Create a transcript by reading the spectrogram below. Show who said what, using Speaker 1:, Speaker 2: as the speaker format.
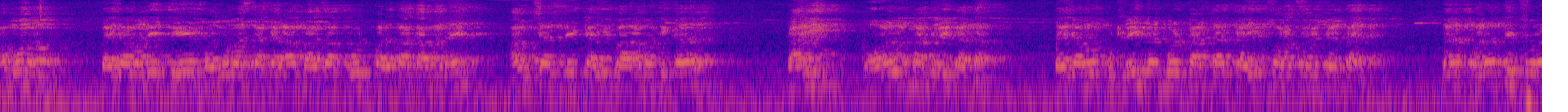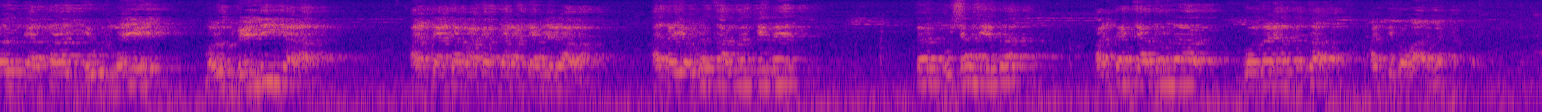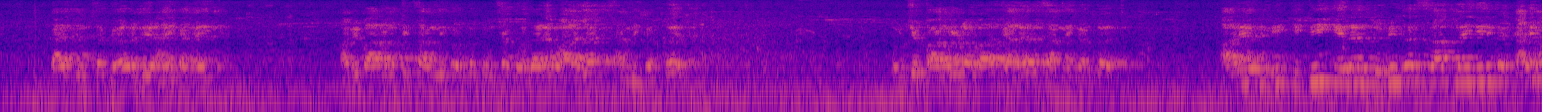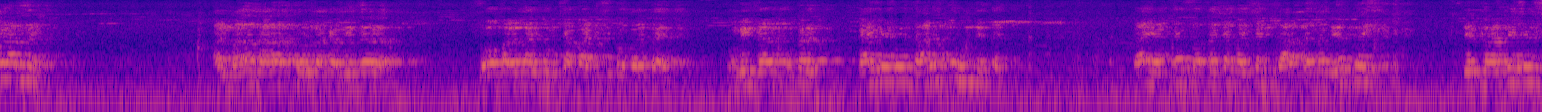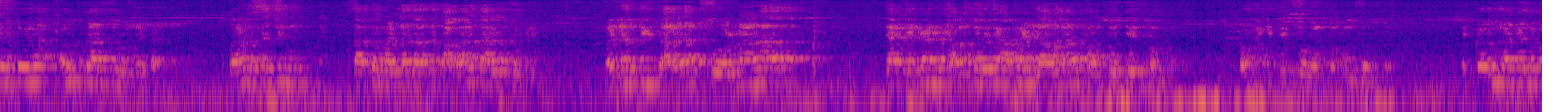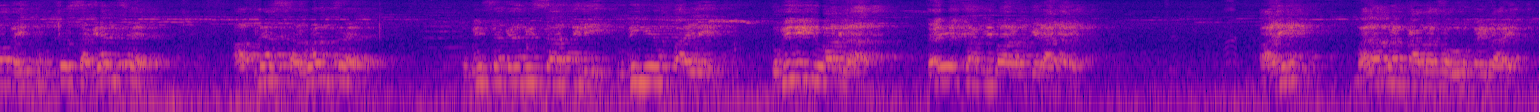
Speaker 1: अमोल त्याच्यामध्ये ते बंदोबस्त करा माझा पोट पडता कामा नये. आमच्यातले काही बारामतीकर काही वळून टाकले त्यांना त्याच्यावर कुठलेही गडबड काढतात काही चोराचोरी करतायत तर परत ते चोरण करता येऊ नये म्हणून बिल्डिंग करा. आणि त्याच्या भागात जरा कॅमेरे लावा आता एवढं चांगलं केलंय. तर भूषण येतात आणि त्या कॅमेरला गोंधळ्यात होतात. आणि तिथं वाढायला टाकतात काय तुमचं घर बीर आहे का नाही? आम्ही बारामती चांगली करतो तुमच्या गोदाड्या वाळायला चांगली करतोय. तुमची पांघरुणा वाळ घ्यायला चांगली करतोय. अरे मी किती केलं तुम्ही जर साथ नाही दिली तर काही होणार नाही. आणि मला नाराज करू नका मी जर जोपर्यंत आहे तुमच्या पाठीशी तोपर्यंत आहे. तुम्ही जर कुठं काही काही झाडच करून देत आहे काय यांच्या स्वतःच्या पैशाने झाड त्यांना मिळत नाही. ते प्लांटेशन करतोय ना हळूच झाड सोडून देतात. परत सचिन जातो म्हणलं जातं आम्हाला झाडं सोडली. म्हणलं ती झाडं सोडणारा त्या ठिकाणी थांबतोय जे आपण लावणार थांबतो तेच बघू. बघू किती सोडून सोडून सोडतो ते करू नका बाबा हे तुमचं सगळ्यांचं आहे. आपल्या सर्वांचं आहे. तुम्ही सगळ्यांनी साथ दिली तुम्ही नियम पाळले तुम्ही नीट वागला तर एक चांगली बारामती राहणार आहे. आणि मला पण कामाचा उरूप येणार आहे.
